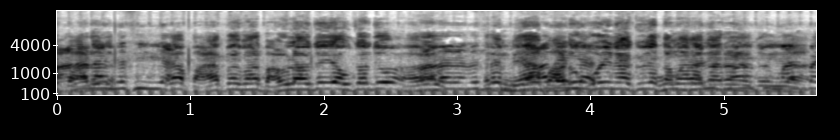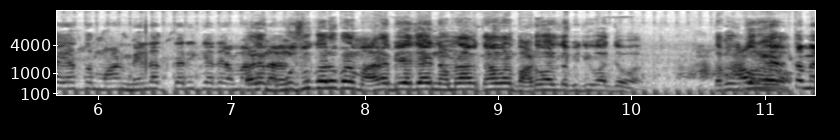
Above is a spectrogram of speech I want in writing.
ભાડું- નથી યાર. ભાડા પર મારે ભાડું લાવજો યાર, ઉતરજો. અરે મેં જવા આ દો ભાડું કોઈ નાખ્યું છે તમારા કારણે તો છું, મારા એક તો માણ મહેનત કરી કરી અમારે હું શું કરું? પણ મારે બે હજાર નમણા ભાડું હાલ તો બીજી વાત જવા. તમે ઉતરો યાર, યાર. તમે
